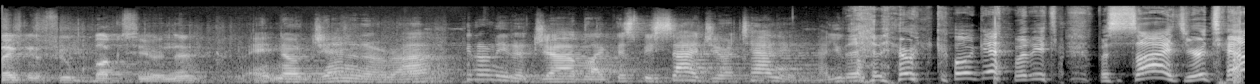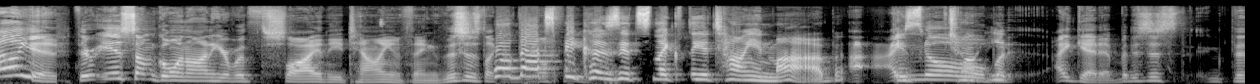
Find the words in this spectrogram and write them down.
making a few bucks here and there. Ain't no janitor, Rock. You don't need a job like this. Besides, you're Italian. Now you go. there we go again. Besides, you're Italian. There is something going on here with Sly and the Italian thing. This is like well, that's because it's like the Italian mob. I, I know, Tony- but I get it. But this is the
